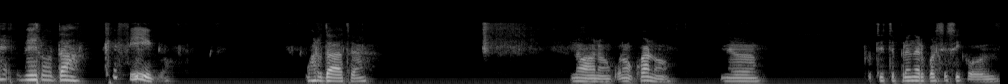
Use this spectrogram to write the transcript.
e ve lo dà che figo. Guardate. No no, no qua no. Uh, potete prendere qualsiasi cosa.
